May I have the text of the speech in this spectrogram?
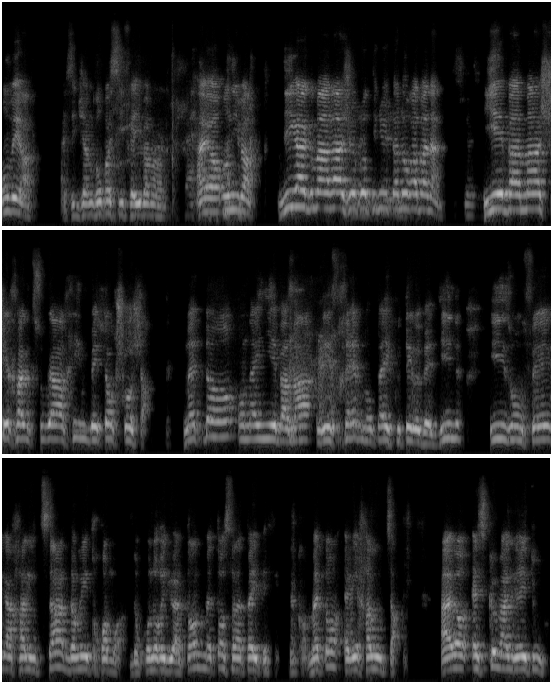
On verra. Ah, c'est déjà un gros passif, la Yabama. Alors, on y va. Diga je continue. Tanora Banan. Yebama, Shechal Tsuga, Achim, Betor, Shosha. Maintenant, on a une Yebama. Les frères n'ont pas écouté le Beddin. Ils ont fait la Khalitsa dans les trois mois. Donc, on aurait dû attendre. Maintenant, ça n'a pas été fait. D'accord. Maintenant, elle est Khalitsa. Alors, est-ce que malgré tout,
